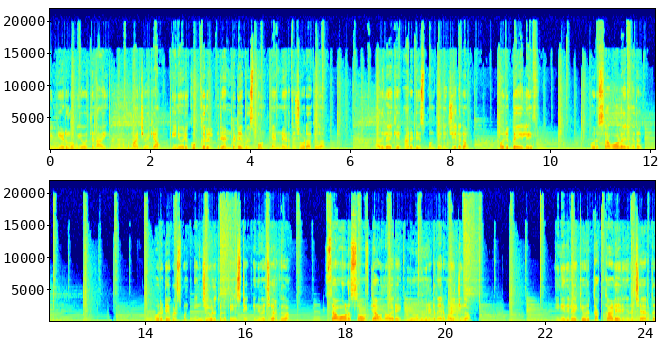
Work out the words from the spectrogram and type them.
പിന്നീടുള്ള ഉപയോഗത്തിനായി നമുക്ക് മാറ്റിവെക്കാം ഇനി ഒരു കുക്കറിൽ രണ്ട് ടേബിൾ സ്പൂൺ എണ്ണ എടുത്ത് ചൂടാക്കുക. അതിലേക്ക് അര ടീസ്പൂൺ പെരിഞ്ചീരകം ഒരു ബേ ലീഫ് ഒരു സവോള അരിഞ്ഞത് ഒരു ടേബിൾ സ്പൂൺ ഇഞ്ചി വെളുത്തുള്ളി പേസ്റ്റ് എന്നിവ ചേർക്കുക. സവോള സോഫ്റ്റ് ആവുന്ന വരെ മൂന്ന് മിനിറ്റ് നേരം വഴറ്റുക. ഇനി ഇതിലേക്ക് ഒരു തക്കാളി അരിഞ്ഞത് ചേർത്ത്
